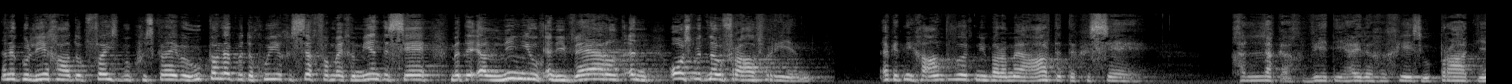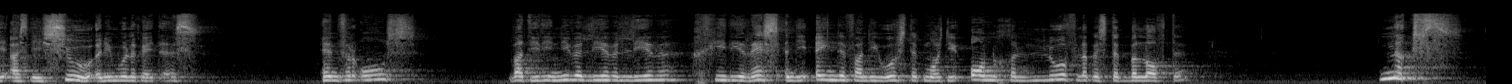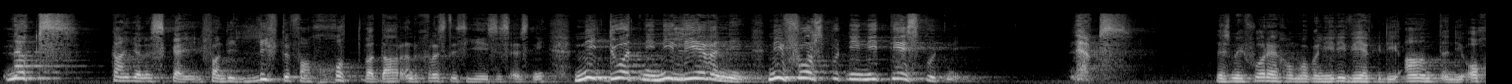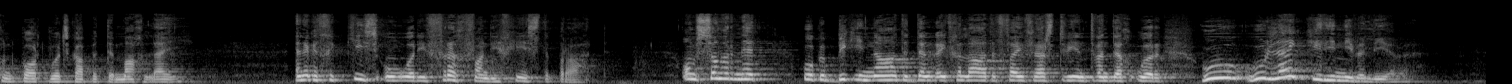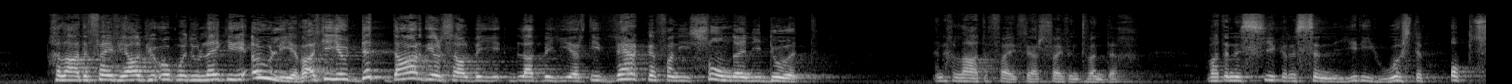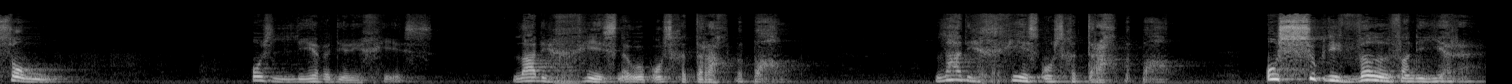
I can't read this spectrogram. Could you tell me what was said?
En 'n kollega het op Facebook geskrywe, "Hoe kan ek met 'n goeie gesig vir my gemeente sê met 'n El Niño in die wêreld in, ons moet nou vra vir reën?" Ek het nie geantwoord nie, maar in my hart het ek gesê, Gelukkig weet die Heilige Gees hoe praat jy as jy so in die moeilikheid is. En vir ons wat hierdie nuwe lewe lewe, gee die res in die einde van die hoofstuk mos die ongelooflike stuk belofte. Niks, niks kan julle skei van die liefde van God wat daar in Christus Jesus is nie. Nie dood nie, nie lewe nie, nie voorspoed nie, nie teëspoed nie. Niks. Dis my voorreg om ook in hierdie week die aand en die oggend kort boodskappe te mag lei. En ek het gekies om oor die vrug van die Gees te praat. Om sommer net ook 'n bietjie na te dink uit Galate 5 vers 22 oor hoe hoe lyk hierdie nuwe lewe? Galate 5 help jou ook met hoe lyk hierdie ou lewe? As jy jou dit daardeur sal be laat beheer, die werke van die sonde en die dood. In Galate 5 vers 25 wat in 'n sekere sin hierdie hoofstuk opsom. Ons lewe deur die gees. Laat die gees nou ook ons gedrag bepaal. Laat die gees ons gedrag bepaal. Ons soek die wil van die Here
